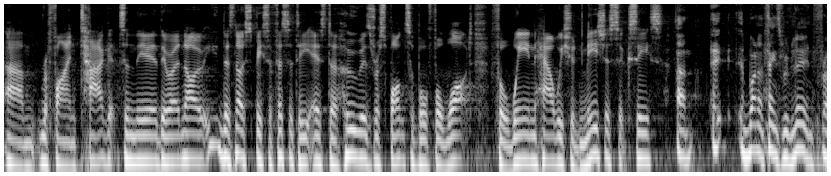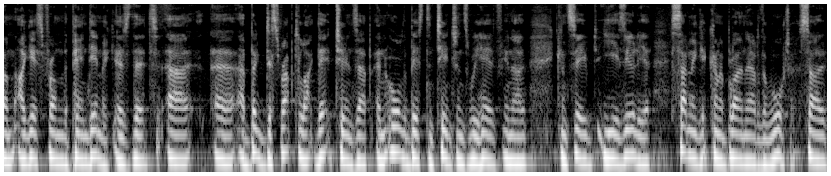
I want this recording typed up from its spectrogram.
um, refined targets in there. There are no, there's no specificity as to who is responsible for what, for when, how we should measure success. Um, it, one of the things we've learned from, I guess, from the pandemic is that uh, uh, a big disruptor like that turns up, and all the best intentions we have, you know, conceived years earlier, suddenly get kind of blown out of the water. So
